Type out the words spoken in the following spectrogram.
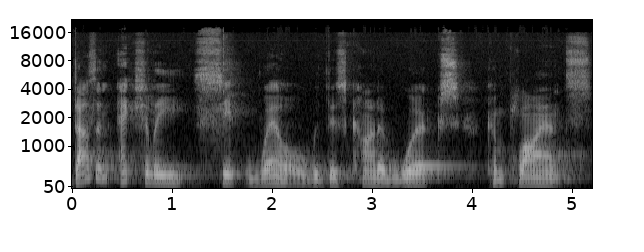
doesn't actually sit well with this kind of works compliance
